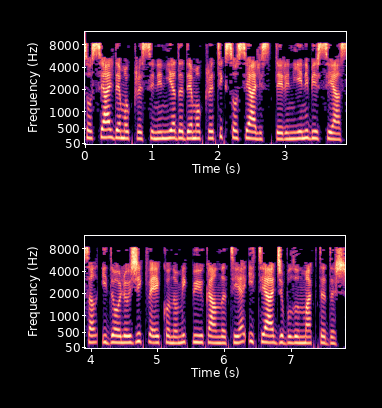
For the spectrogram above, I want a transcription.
sosyal demokrasinin ya da demokratik sosyalistlerin yeni bir siyasal, ideolojik ve ekonomik büyük anlatıya ihtiyacı bulunmaktadır.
